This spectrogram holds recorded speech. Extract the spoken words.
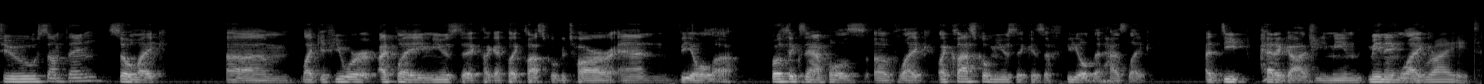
to something. So like um like if you were I play music, like I play classical guitar and viola. Both examples of like like classical music is a field that has like a deep pedagogy mean meaning like right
